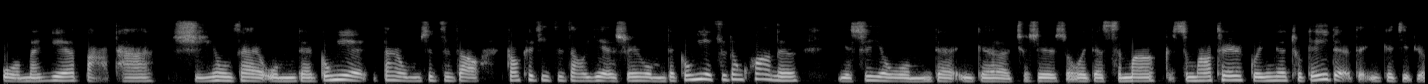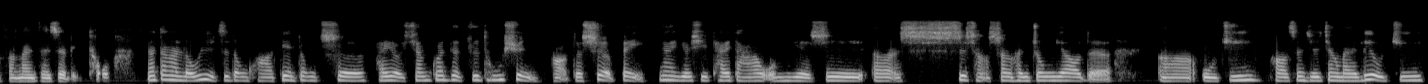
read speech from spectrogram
我们也把它使用在我们的工业，当然我们是制造高科技制造业，所以我们的工业自动化呢，也是有我们的一个就是所谓的 smart smarter greener together 的一个解决方案在这里头。那当然楼宇自动化、电动车，还有相关的资通讯好的设备。那尤其台达，我们也是呃市场上很重要的呃五 G 好，甚至将来六 G。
